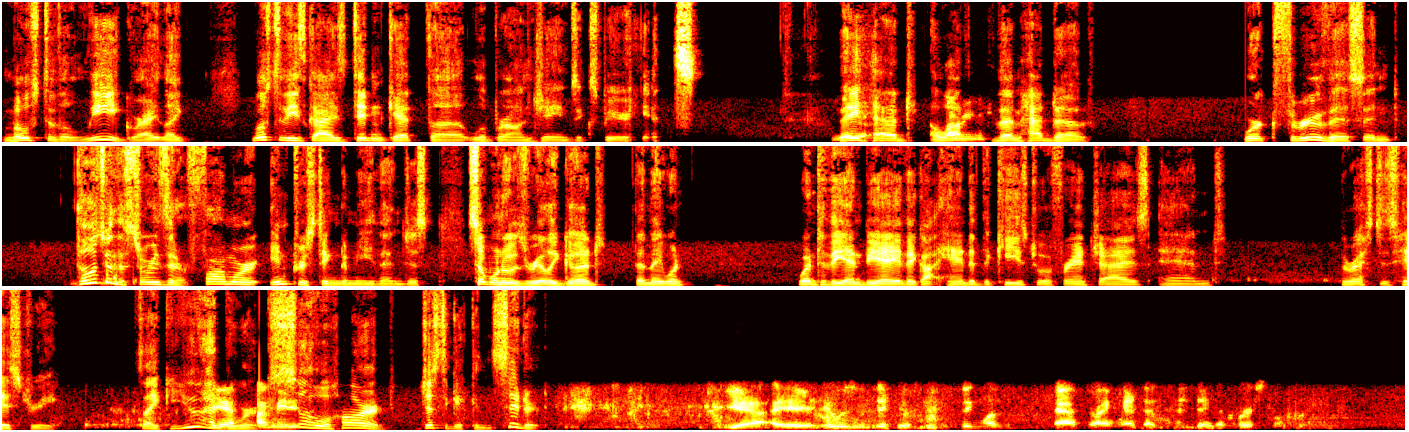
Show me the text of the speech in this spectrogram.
most of the league, right? Like most of these guys didn't get the LeBron James experience. They Yeah. had a lot mean- of them had to work through this, and those are the stories that are far more interesting to me than just someone who was really good. Then they went went to the NBA, they got handed the keys to a franchise, and the rest is history. It's like you had Yeah, to work I mean- so hard just to get considered. Yeah, it, it was ridiculous. But the thing was, after I had that ten day, the first one,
